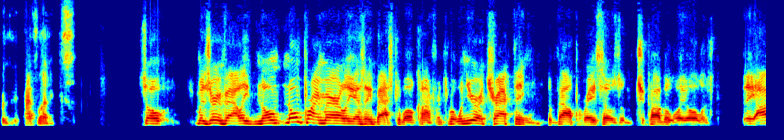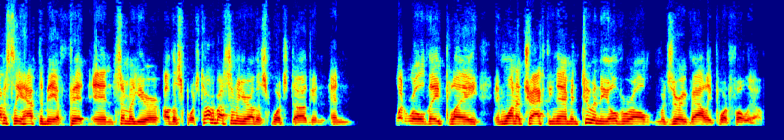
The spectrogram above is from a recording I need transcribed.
for the athletics. So Missouri Valley, known known primarily as a basketball conference, but when you're attracting the Valparaiso's and Chicago Loyolas, they obviously have to be a fit in some of your other sports. Talk about some of your other sports, Doug, and and what role they play in one attracting them, and two in the overall Missouri Valley portfolio.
